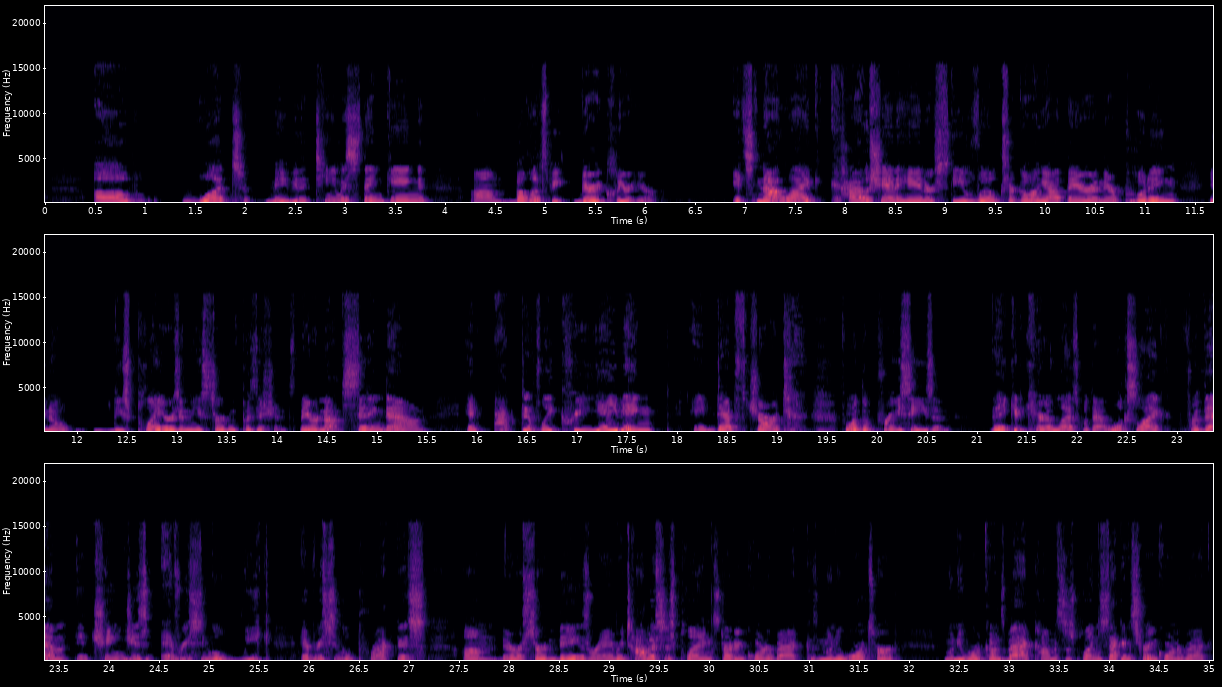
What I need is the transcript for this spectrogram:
of what maybe the team is thinking, um, but let's be very clear here. It's not like Kyle Shanahan or Steve Wilks are going out there and they're putting you know, these players in these certain positions. They are not sitting down and actively creating a depth chart for the preseason. They could care less what that looks like. For them, it changes every single week, every single practice. Um, there are certain days where Ambry Thomas is playing starting cornerback because Mooney Ward's hurt. Mooney Ward comes back. Thomas is playing second string cornerback.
